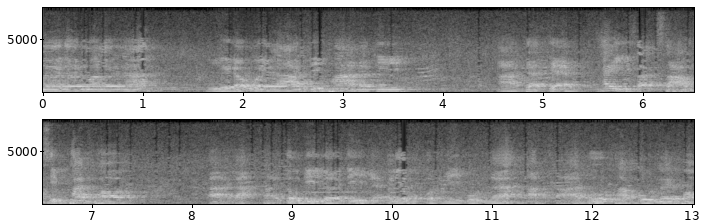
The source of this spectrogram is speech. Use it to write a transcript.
เลยเดินมาเลยนะ เหลือเวลา 15 นาที อาจจะแจกให้สัก 30 ท่านพออ่าดักถ่ายตู้นี้เลยนี่แหละเขาเรียกว่าคนมีบุญนะอาสาธุทำบุญให้พ่อ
